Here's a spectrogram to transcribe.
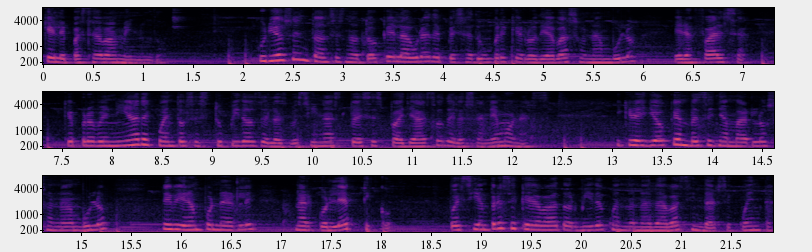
que le pasaba a menudo. Curioso entonces notó que el aura de pesadumbre que rodeaba a Sonámbulo era falsa, que provenía de cuentos estúpidos de las vecinas peces payaso de las anémonas, y creyó que en vez de llamarlo sonámbulo, debieron ponerle narcoléptico, pues siempre se quedaba dormido cuando nadaba sin darse cuenta,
